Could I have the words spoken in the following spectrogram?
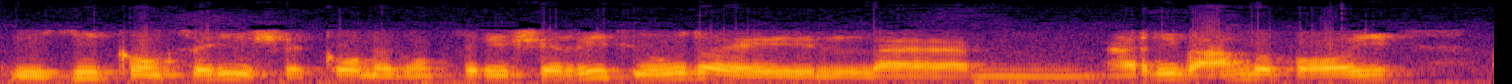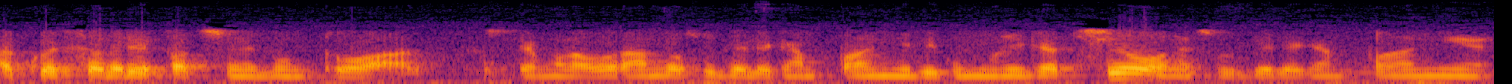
di chi conferisce e come conferisce il rifiuto e il, ehm, arrivando poi a questa tariffazione puntuale. Stiamo lavorando su delle campagne di comunicazione, su delle campagne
